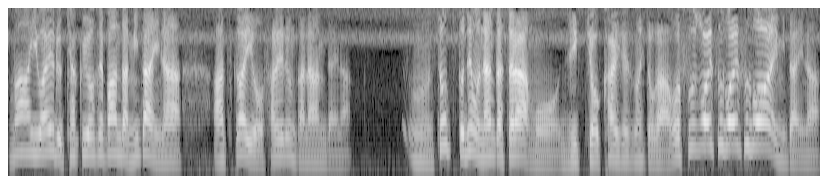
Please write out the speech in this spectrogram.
まあいわゆる客寄せパンダみたいな扱いをされるんかな、みたいな。うん、ちょっとでもなんかしたら、もう実況解説の人が、お、すごいすごいすごいみたいな、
